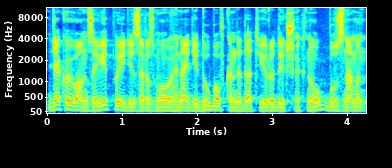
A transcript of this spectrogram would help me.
Дякую вам за відповіді за розмову. Геннадій Дубов, кандидат юридичних наук, був з нами.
